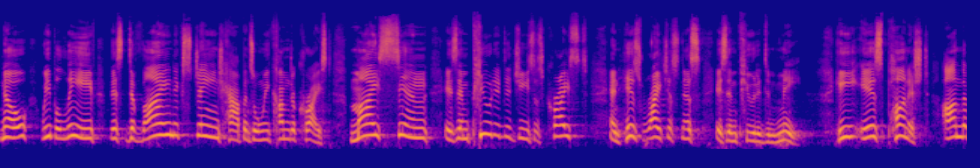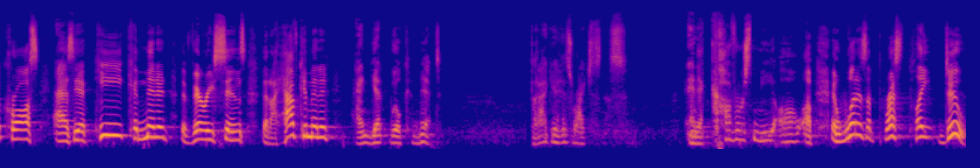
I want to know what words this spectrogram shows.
No, we believe this divine exchange happens when we come to Christ. My sin is imputed to Jesus Christ, and his righteousness is imputed to me. He is punished on the cross as if he committed the very sins that I have committed and yet will commit. But I get his righteousness, and it covers me all up. And what does a breastplate do?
